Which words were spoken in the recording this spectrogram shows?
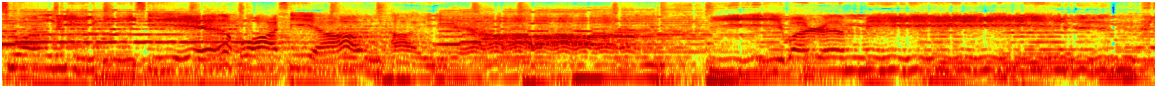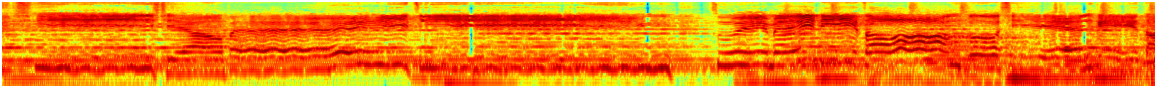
绚丽的鲜花向太阳。湾人民心向北京，最美的赞歌献给党。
